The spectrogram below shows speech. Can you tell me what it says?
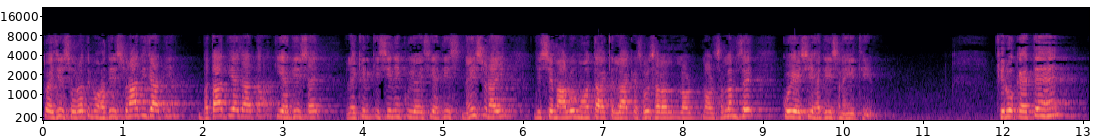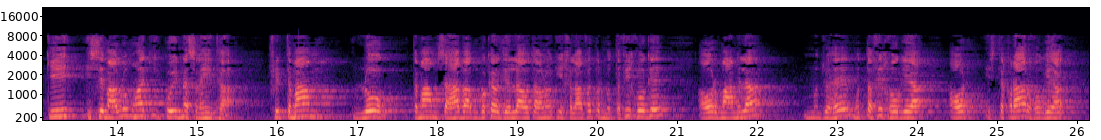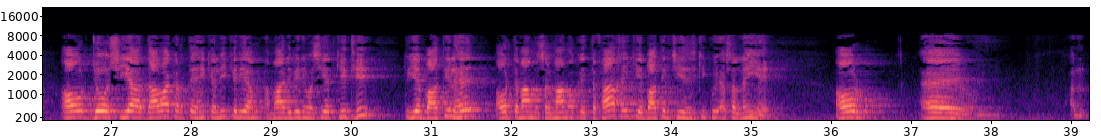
تو ایسی صورت میں وہ حدیث سنا دی جاتی، بتا دیا جاتا کہ حدیث ہے۔ لیکن کسی نے کوئی ایسی حدیث نہیں سنائی جس سے معلوم ہوتا ہے کہ اللہ کے رسول صلی اللہ علیہ وسلم سے کوئی ایسی حدیث نہیں تھی۔ پھر وہ کہتے ہیں کہ اس سے معلوم ہوا کہ کوئی نس نہیں تھا۔ پھر تمام لوگ، تمام صحابہ ابو بکر رضی اللہ تعالیٰ کی خلافت پر متفق ہو گئے اور معاملہ جو ہے متفق ہو گیا اور استقرار ہو گیا اور جو شیعہ دعویٰ کرتے ہیں کہ علی کے لیے ہم ہمارے نے وصیت کی تھی تو یہ باطل ہے اور تمام مسلمانوں کا اتفاق ہے کہ یہ باطل چیز اس کی کوئی اصل نہیں ہے۔ اور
